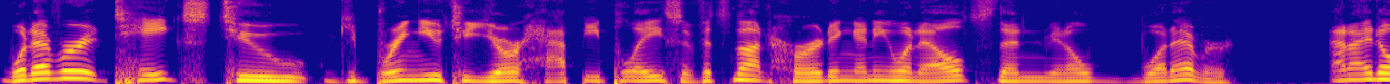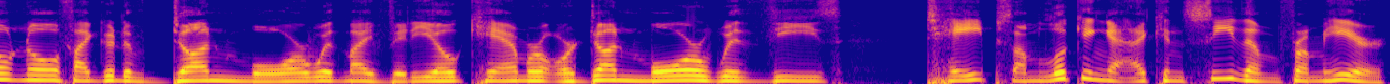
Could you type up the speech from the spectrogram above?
Whatever it takes to bring you to your happy place, if it's not hurting anyone else, then, you know, whatever. And I don't know if I could have done more with my video camera or done more with these tapes. I'm looking at, I can see them from here.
